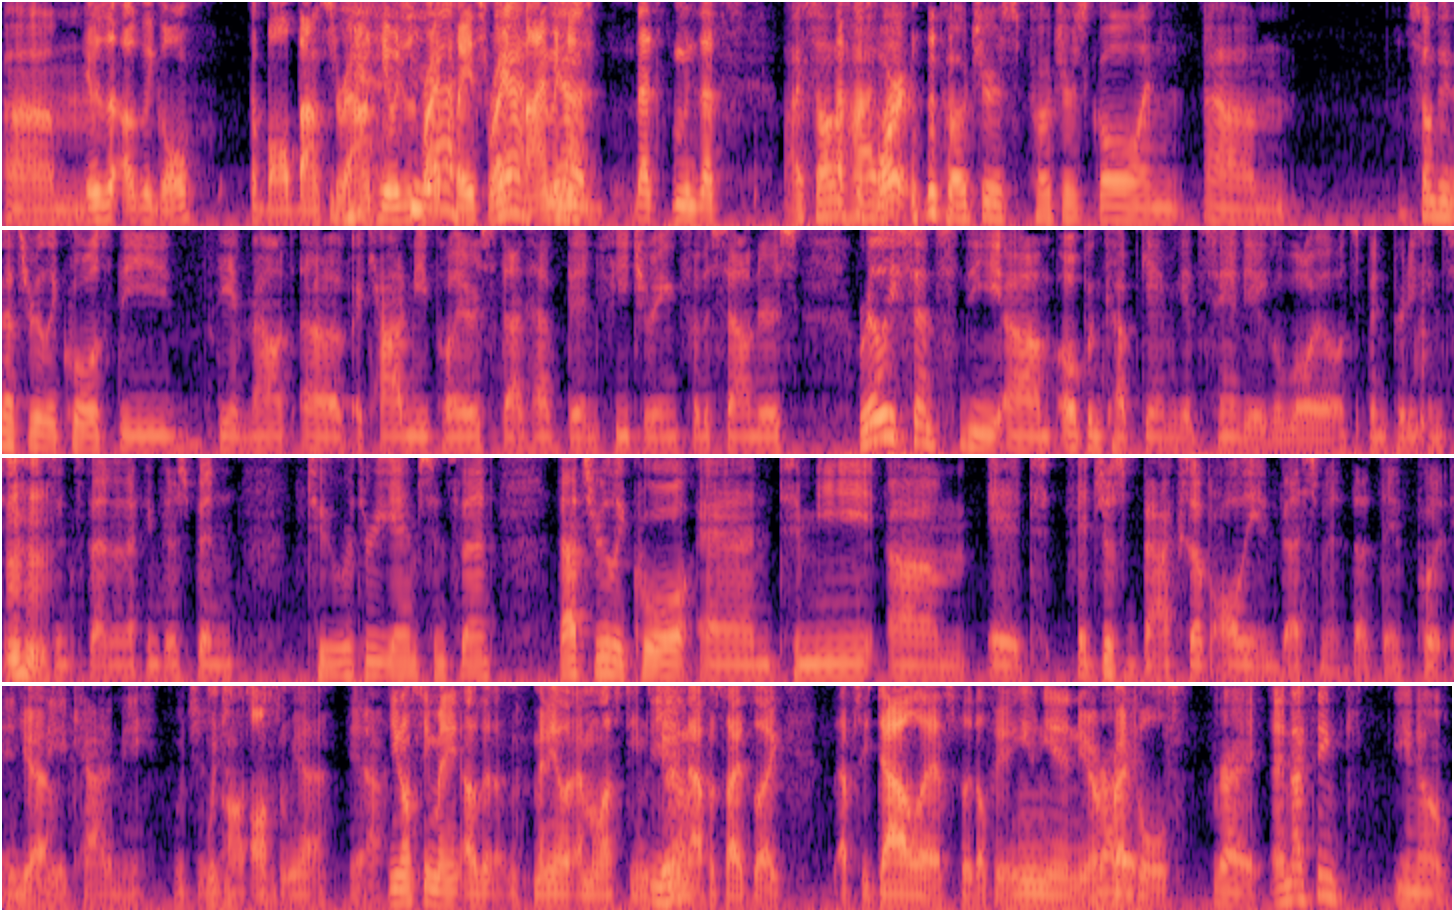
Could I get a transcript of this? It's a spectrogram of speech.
Um, It was an ugly goal. The ball bounced around. He was just Yeah, right place, right yeah, time, and he's that's I mean, that's I saw the that's the highlight, sport. poachers poachers goal and um, something that's really cool is the the amount of academy players that have been featuring for the Sounders. Really, since the um, Open Cup game against San Diego Loyal, it's been pretty consistent Mhm. since then, and I think there's been two or three games since then. that's really cool. And to me, um, it it just backs up all the investment that they put into Yeah. the academy, which is which awesome. is awesome. Yeah, Yeah. you don't see many other many other MLS teams doing Yeah. that besides like FC Dallas, Philadelphia Union, New York Right. Red Bulls. Right. And I think, you know,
